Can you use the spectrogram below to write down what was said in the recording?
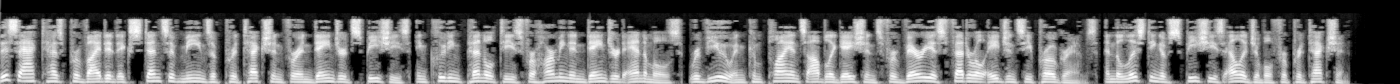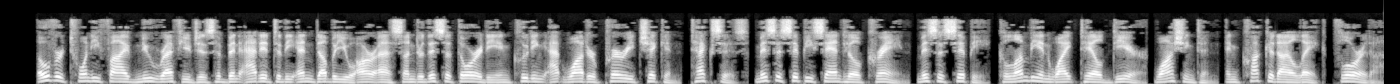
This act has provided extensive means of protection for endangered species including penalties for harming endangered animals, review and compliance obligations for various federal agency programs, and the listing of species eligible for protection. Over 25 new refuges have been added to the NWRS under this authority including Atwater Prairie Chicken, Texas, Mississippi Sandhill Crane, Mississippi, Columbian White-tailed Deer, Washington, and Crocodile Lake, Florida.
